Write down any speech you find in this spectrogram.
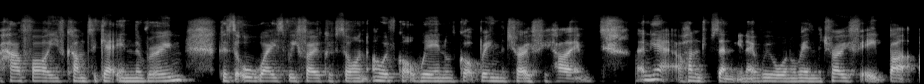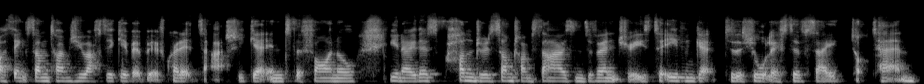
how far you've come to get in the room because always we focus on oh we've got to win we've got to bring the trophy home. And yeah 100% you know we all want to win the trophy but i think sometimes you have to give it a bit of credit to actually get into the final. You know there's hundreds sometimes thousands of entries to even get to the shortlist of say top 10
